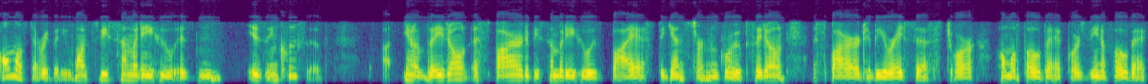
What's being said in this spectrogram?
almost everybody wants to be somebody who is is inclusive Uh, you know they don't aspire to be somebody who is biased against certain groups. They don't aspire to be racist or homophobic or xenophobic.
